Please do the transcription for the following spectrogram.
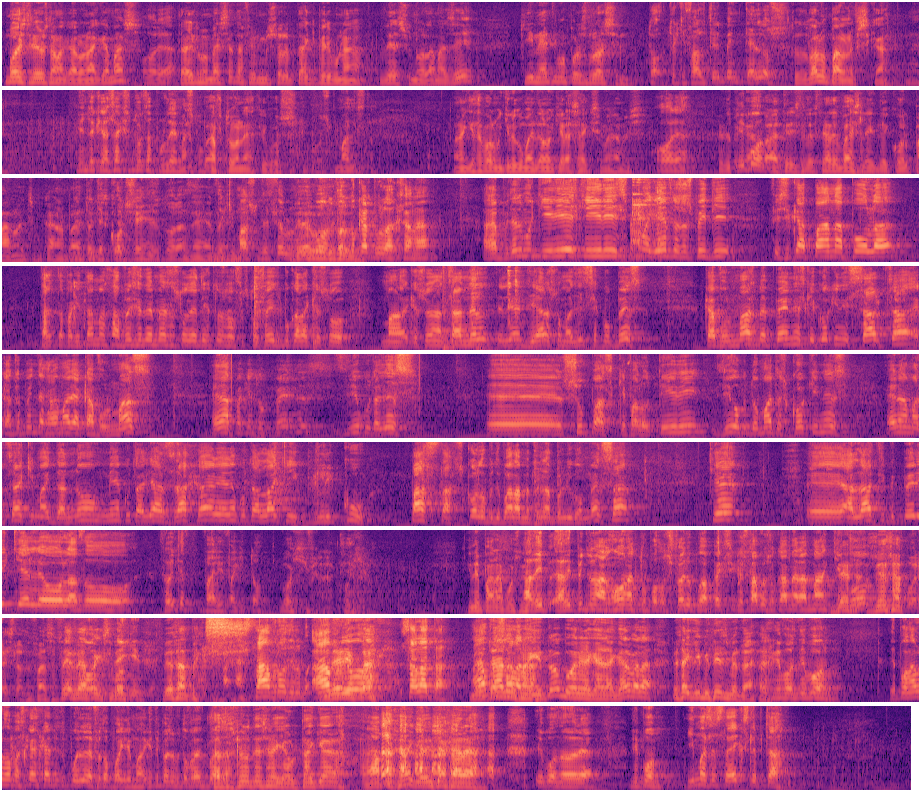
μόλις τελειώσουν τα μακαρονάκια μας, Ωραία. τα ρίχνουμε μέσα, τα αφήνουμε μισό λεπτάκι περίπου να δέσουν όλα μαζί και είναι έτοιμο προς βρόσιν. Το, το κεφαλοτήρι μπαίνει τέλος. Το το βάλουμε πάνω φυσικά. Είναι το κερασάκι στην τούρτα που λέμε, ας πούμε. Αυτό ναι, ακριβώς. Ακριβώς, Μάλιστα. Αν και θα βάλουμε και λίγο μαϊντανό κερασάκι σήμερα εμείς. Ωραία. Γιατί Λοιπόν, παρατηρήσεις τελευταία δεν βάζεις λέει ντεκόρ πάνω έτσι που κάναμε το παρατηρήσεις. ντεκόρ τους ένιωσε τώρα. Ναι, ναι. Δοκιμάσουν, δεν θέλουν. Δεν λοιπόν, μπορούν, δώσουμε δεν καρτούλα ξανά. Αγαπητές μου κυρίες και κύριοι, εσείς που μαγειρεύετε στο σπίτι, φυσικά πάνω απ' όλα τα, τα φαγητά μας θα βρίσκεται μέσα στο διαδίκτυο, στο, στο facebook αλλά και στο, μα- και στο ένα channel.gr στο μαζί της εκπομπές. Καβουρμάς με πένες και κόκκινη σάλτσα, 150 γραμμάρια καβουρμάς, ένα πακέτο πένες, δύο κουταλιές ε, σούπας κεφαλοτήρι, δύο ντομάτες κόκκινες, ένα ματσάκι μαϊντανό, μία κουταλιά ζάχαρη, ένα κουταλάκι γλυκού πάστα σκόρδο που την βάλαμε πριν από λίγο μέσα και ε, αλάτι, πιπέρι και ελαιόλαδο. Θεωρείται βαρύ φαγητό. Όχι, φίλε. Όχι. Είναι πάρα πολύ. Δηλαδή, δηλαδή πριν τον αγώνα του ποδοσφαίρου που θα παίξει και ο Σταύρος ο κάμεραμαν και Δεν θα, εγώ. δεν θα μπορέσει να το φάσει. Αυτό Δεν δεν θα θα- παίξει. δεν πο- γίνεται. Δεν θα παίξει. Σταύρο, δηλαδή, αύριο υπάρχει. σαλάτα. Μετά Αύριο το σαλάτα. φαγητό μπορεί να κάνει κάρβα, αλλά δεν θα κοιμηθείς μετά. Λοιπόν, λοιπόν. Λοιπόν, αύριο θα μας κάνει κάτι πολύ ωραίο το απόγευμα. Γιατί παίζουμε το βράδυ Θα σας μπάλα. φέρω τέσσερα γιαουρτάκια άπαχα και τέτοια χαρά. Λοιπόν, ωραία. Λοιπόν, είμαστε στα 6 λεπτά.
